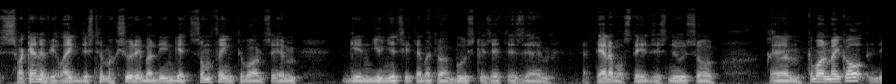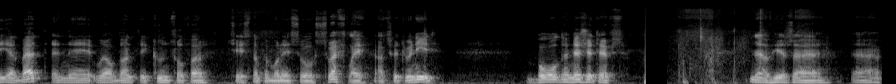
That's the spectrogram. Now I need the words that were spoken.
swicking, if you like, just to make sure Aberdeen gets something towards um, getting Union Street a bit of a boost because it is um, a terrible state just now. So, um, come on, Michael, do your bit, and uh, well done to the council for chasing up the money so swiftly. That's what we need. Bold initiatives. Now, here's a, a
